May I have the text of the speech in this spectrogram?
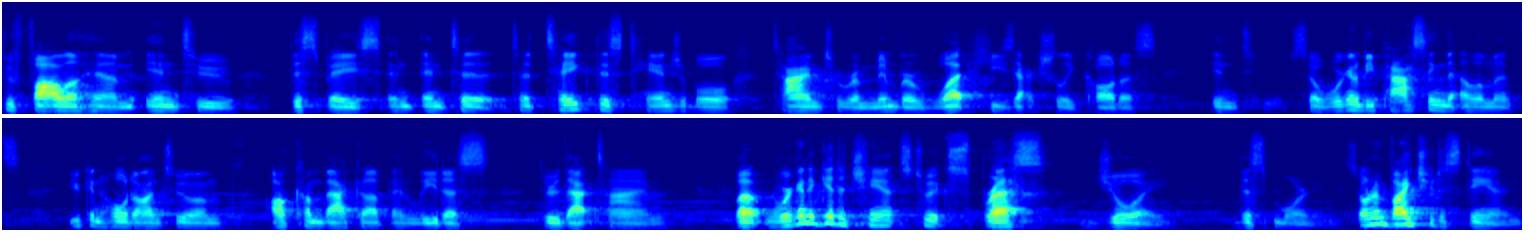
to follow him into this space and, and to, to take this tangible time to remember what he's actually called us into. So we're going to be passing the elements. You can hold on to them. I'll come back up and lead us through that time. but we're going to get a chance to express joy this morning. So I invite you to stand.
